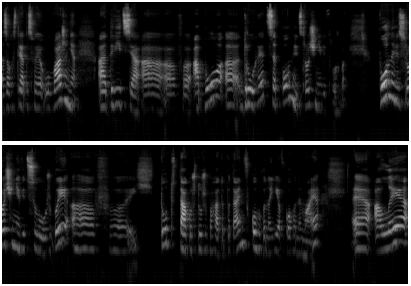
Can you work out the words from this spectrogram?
загостряти своє уваження. Дивіться, або друге це повне відстрочення від служби. Повне відстрочення від служби. Тут також дуже багато питань, в кого воно є, в кого немає. Е, Але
